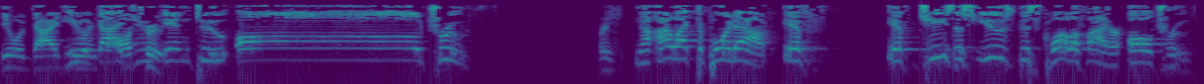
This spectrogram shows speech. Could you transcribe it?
he will guide He you will into guide all you truth. into all truth. Now I like to point out, if, if Jesus used this qualifier, all truth,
